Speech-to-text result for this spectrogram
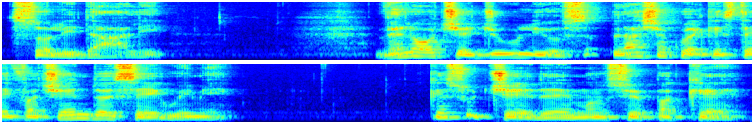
solidali. Veloce, Julius, lascia quel che stai facendo e seguimi. Che succede, monsieur Paquet?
